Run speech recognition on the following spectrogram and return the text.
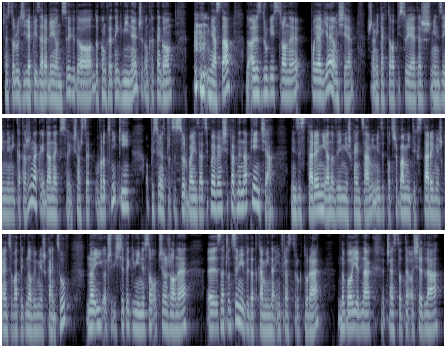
często ludzi lepiej zarabiających do, do konkretnej gminy czy konkretnego miasta, no ale z drugiej strony pojawiają się, przynajmniej tak to opisuje też między innymi Katarzyna Kajdanek w swojej książce Powrotniki, opisując proces urbanizacji, pojawiają się pewne napięcia między starymi a nowymi mieszkańcami, między potrzebami tych starych mieszkańców a tych nowych mieszkańców. No i oczywiście te gminy są obciążone y, znaczącymi wydatkami na infrastrukturę, no bo jednak często te osiedla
